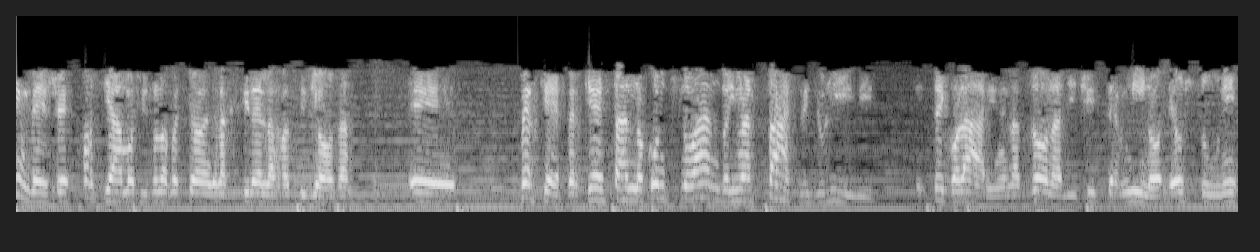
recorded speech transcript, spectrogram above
invece portiamoci sulla questione della xylella fastidiosa. Eh, perché? Perché stanno continuando i massacri di ulivi secolari nella zona di Cisternino e Ostuni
